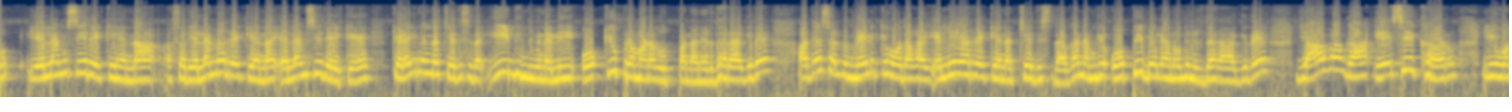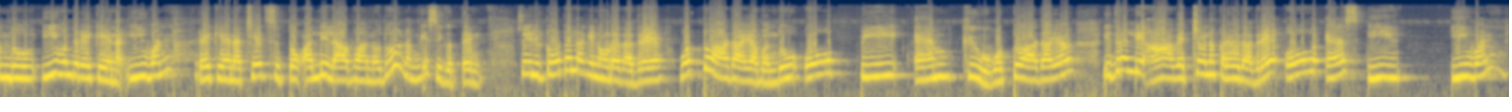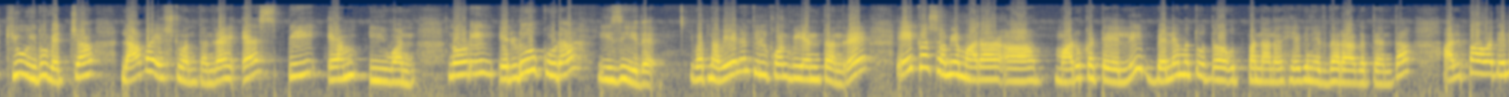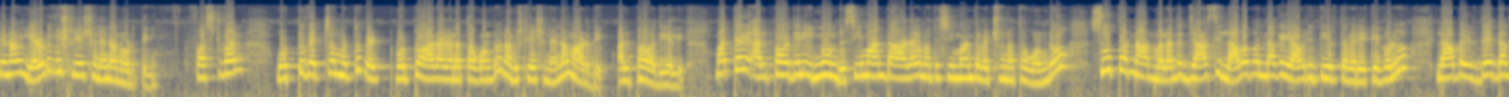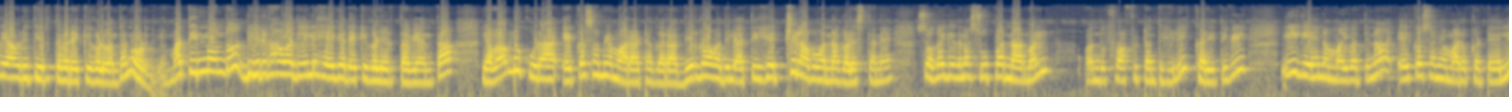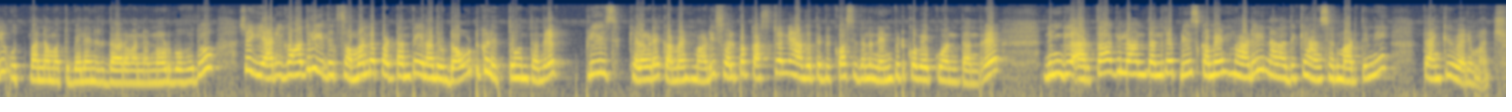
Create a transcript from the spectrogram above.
ಎಲ್ ಎಂ ಸಿ ರೇಖೆಯನ್ನ ಸಾರಿ ಎಲ್ ಎಂ ಆರ್ ರೇಖೆಯನ್ನ ಎಲ್ ಎಂ ಸಿ ರೇಖೆ ಕೆಳಗಿನಿಂದ ಛೇದಿಸಿದ ಈ ಬಿಂದುವಿನಲ್ಲಿ ಓಕ್ಯು ಕ್ಯೂ ಪ್ರಮಾಣದ ಉತ್ಪನ್ನ ನಿರ್ಧಾರ ಆಗಿದೆ. ಅದೇ ಸ್ವಲ್ಪ ಮೇಲಕ್ಕೆ ಹೋದಾಗ ಎಲ್ ಎ ಆರ್ ರೇಖೆಯನ್ನು ಛೇದಿಸಿದಾಗ ನಮಗೆ ಒ ಪಿ ಬೆಲೆ ಅನ್ನೋದು ನಿರ್ಧಾರ ಆಗಿದೆ. ಯಾವಾಗ ಎ ಸಿ ಖರ್ ಈ ಒಂದು ಈ ಒಂದು ರೇಖೆಯನ್ನ ಈ ಒನ್ ರೇಖೆಯನ್ನ ಛೇದಿಸುತ್ತೋ ಅಲ್ಲಿ ಲಾಭ ಅನ್ನೋದು ನಮಗೆ ಸಿಗುತ್ತೆ. ಸೊ ಇಲ್ಲಿ ಟೋಟಲ್ ಆಗಿ ನೋಡೋದಾದ್ರೆ, ಒಟ್ಟು ಆದಾಯ ಬಂದು ಓ ಪಿ ಎಂ ಕ್ಯೂ ಒಟ್ಟು ಆದಾಯ. ಇದರಲ್ಲಿ ಆ ವೆಚ್ಚವನ್ನು ಕಳೆಯೋದಾದರೆ O S E E one Q ಇದು ವೆಚ್ಚ. ಲಾಭ ಎಷ್ಟು ಅಂತಂದರೆ S P M E one ನೋಡಿ, ಎರಡೂ ಕೂಡ ಈಸಿ ಇದೆ. ಇವತ್ತು ನಾವೇನೇನು ತಿಳ್ಕೊಂಡ್ವಿ ಅಂತಂದರೆ, ಏಕಸ್ವಾಮ್ಯ ಮಾರಾ ಮಾರುಕಟ್ಟೆಯಲ್ಲಿ ಬೆಲೆ ಮತ್ತು ಉತ್- ಉತ್ಪನ್ನ ಹೇಗೆ ನಿರ್ಧಾರ ಆಗುತ್ತೆ ಅಂತ. ಅಲ್ಪಾವಧಿಯಲ್ಲಿ ನಾವು ಎರಡು ವಿಶ್ಲೇಷಣೆನ ನೋಡ್ತೀವಿ. ಫಸ್ಟ್ ಒನ್ ಒಟ್ಟು ವೆಚ್ಚ ಮತ್ತು ಒಟ್ಟು ಆದಾಯವನ್ನು ತಗೊಂಡು ನಾವು ವಿಶ್ಲೇಷಣೆಯನ್ನು ಮಾಡಿದ್ವಿ ಅಲ್ಪಾವಧಿಯಲ್ಲಿ. ಮತ್ತೆ ಅಲ್ಪಾವಧಿಯಲ್ಲಿ ಇನ್ನೊಂದು ಸೀಮಾಂತ ಆದಾಯ ಮತ್ತು ಸೀಮಾಂತ ವೆಚ್ಚವನ್ನು ತಗೊಂಡು ಸೂಪರ್ ನಾರ್ಮಲ್ ಅಂದರೆ ಜಾಸ್ತಿ ಲಾಭ ಬಂದಾಗ ಯಾವ ರೀತಿ ಇರ್ತವೆ ರೇಖೆಗಳು, ಲಾಭ ಇರದೇ ಇದ್ದಾಗ ಯಾವ ರೀತಿ ಇರ್ತವೆ ರೇಖೆಗಳು ಅಂತ ನೋಡಿದ್ವಿ. ಮತ್ತೆ ಇನ್ನೊಂದು ದೀರ್ಘಾವಧಿಯಲ್ಲಿ ಹೇಗೆ ರೇಖೆಗಳು ಇರ್ತವೆ ಅಂತ ಯಾವಾಗಲೂ ಕೂಡ ಏಕಸಮಯ ಮಾರಾಟಗಾರ ದೀರ್ಘಾವಧಿಯಲ್ಲಿ ಅತಿ ಹೆಚ್ಚು ಲಾಭವನ್ನು ಗಳಿಸ್ತಾನೆ. ಸೊ ಹಾಗಾಗಿ ಇದನ್ನು ಸೂಪರ್ ನಾರ್ಮಲ್ ಒಂದು ಪ್ರಾಫಿಟ್ ಅಂತ ಹೇಳಿ ಕರಿತೀವಿ. ಹೀಗೆ ನಮ್ಮ ಇವತ್ತಿನ ಏಕಸ್ವಾಮ್ಯ ಮಾರುಕಟ್ಟೆಯಲ್ಲಿ ಉತ್ಪನ್ನ ಮತ್ತು ಬೆಲೆ ನಿರ್ಧಾರವನ್ನು ನೋಡಬಹುದು. ಸೊ ಯಾರಿಗಾದರೂ ಇದಕ್ಕೆ ಸಂಬಂಧಪಟ್ಟಂತೆ ಏನಾದರೂ ಡೌಟ್ಗಳಿತ್ತು ಅಂತಂದರೆ ಪ್ಲೀಸ್ ಕೆಳಗಡೆ ಕಮೆಂಟ್ ಮಾಡಿ. ಸ್ವಲ್ಪ ಕಷ್ಟನೇ ಆಗುತ್ತೆ ಬಿಕಾಸ್ ಇದನ್ನು ನೆನ್ಪಿಟ್ಕೋಬೇಕು ಅಂತಂದರೆ ನಿಮಗೆ ಅರ್ಥ ಆಗಿಲ್ಲ ಅಂತಂದರೆ ಪ್ಲೀಸ್ ಕಮೆಂಟ್ ಮಾಡಿ. ನಾನು ಅದಕ್ಕೆ ಆನ್ಸರ್ ಮಾಡ್ತೀನಿ. Thank you very much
